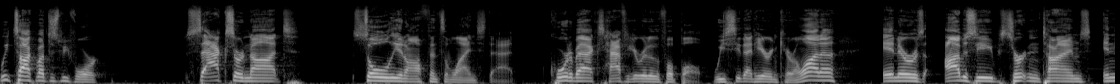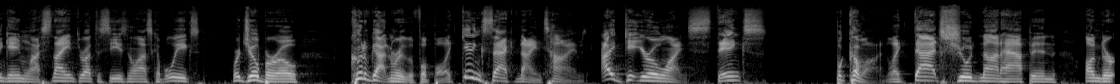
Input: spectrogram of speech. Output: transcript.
we talked about this before. Sacks are not solely an offensive line stat. Quarterbacks have to get rid of the football. We see that here in Carolina. And there was obviously certain times in the game last night and throughout the season, the last couple weeks, where Joe Burrow could have gotten rid of the football. Like getting sacked nine times. I get your O line stinks, but come on. Like that should not happen under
